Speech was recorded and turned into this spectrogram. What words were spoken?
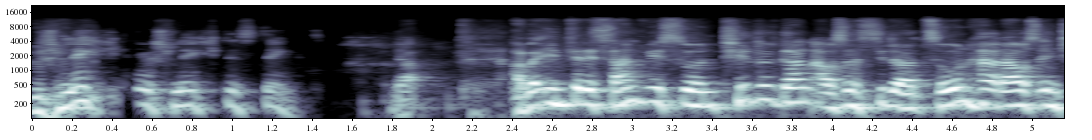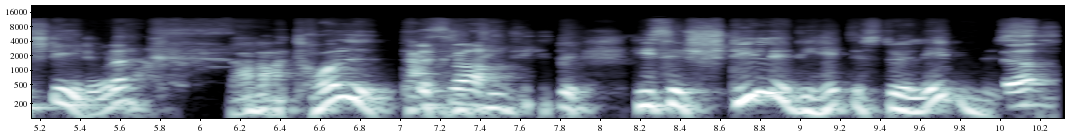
Mhm. Schlecht, wer Schlechtes denkt. Ja, aber interessant, wie so ein Titel dann aus einer Situation heraus entsteht, oder? Ja, war toll. Das, war diese, diese, Stille, die hättest du erleben müssen. Ja.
